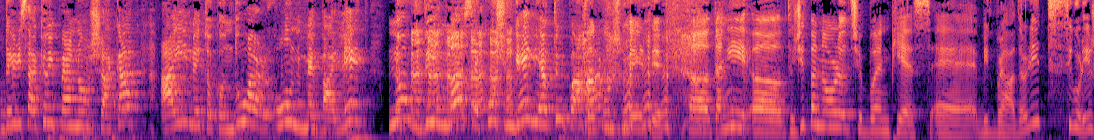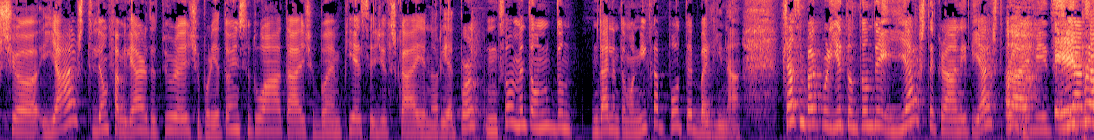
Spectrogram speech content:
derisa kjo i pranon shakat, ai me të kënduar, un me balet, Nuk di më se kush ngeli aty pa harë. Se kush mbeti. Uh, tani, uh, të gjithë banorët që bëhen pjesë e Big Brotherit, sigurisht që jashtë lënë familjarët e tyre që përjetojnë situata, që bëhen pjesë e gjithçkaje në rrjet. Por, në këtë moment, unë nuk do Ndalem te Monika po te Balina. Flasim pak për jetën tënde jashtë ekranit, jashtë prajmit, si janë pra,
